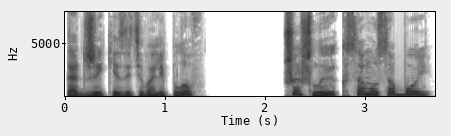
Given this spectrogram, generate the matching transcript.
Таджики затевали плов, шашлык, само собой,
